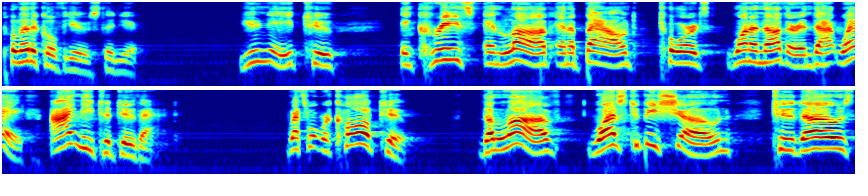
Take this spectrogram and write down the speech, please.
political views than you. You need to increase in love and abound towards one another in that way. I need to do that. That's what we're called to. The love was to be shown to those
